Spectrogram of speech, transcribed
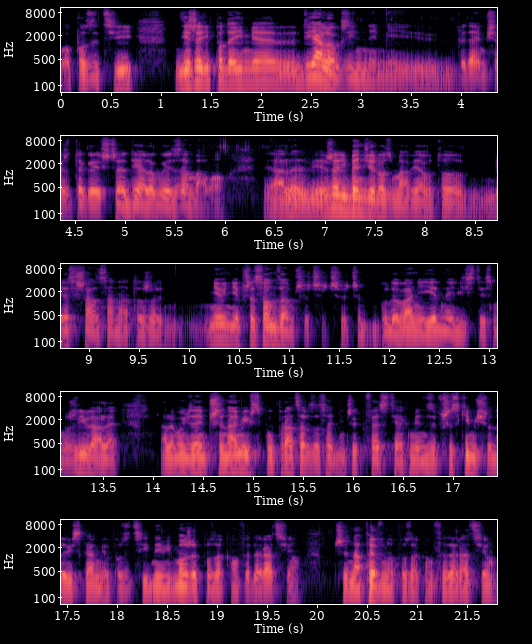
opozycji, jeżeli podejmie dialog z innymi. Wydaje mi się, że tego jeszcze dialogu jest za mało, ale jeżeli będzie rozmawiał, to jest szansa na to, że nie, nie przesądzam, czy, czy, czy, czy budowanie jednej listy jest możliwe, ale, ale moim zdaniem przynajmniej współpraca w zasadniczych kwestiach między wszystkimi środowiskami opozycyjnymi, może poza Konfederacją, czy na pewno poza Konfederacją,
